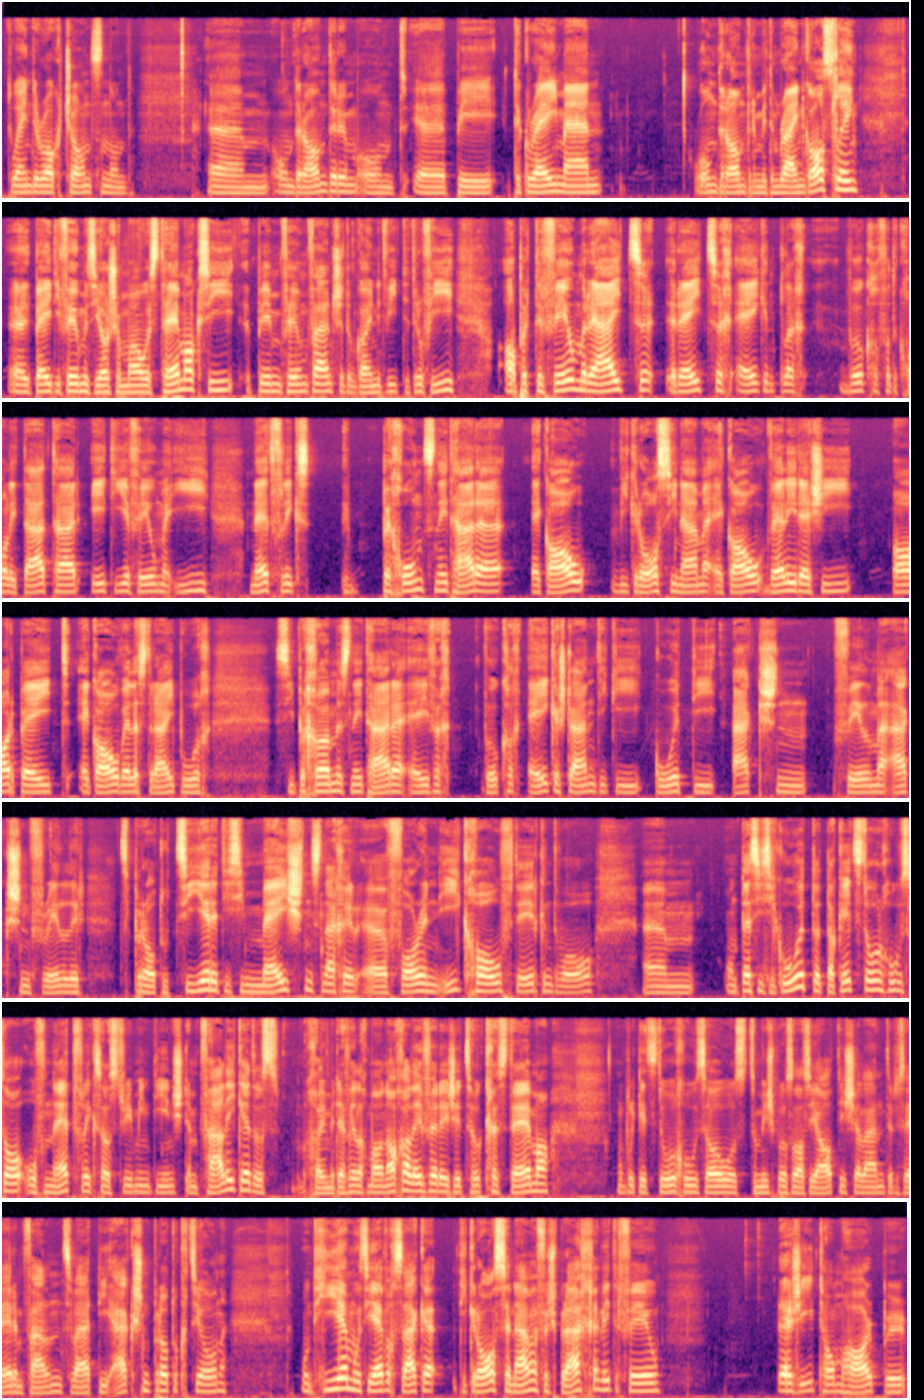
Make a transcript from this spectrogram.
Dwayne The Rock Johnson und ähm, unter anderem und äh, bei The Grey Man unter anderem mit dem Ryan Gosling äh, beide Filme waren ja schon mal ein Thema beim Filmfenster, da gehe ich nicht weiter darauf ein. Aber der Film reiht, reiht sich eigentlich wirklich von der Qualität her in diese Filme ein. Netflix bekommt es nicht her, egal wie gross sie nehmen, egal welche Regiearbeit, egal welches Drehbuch, sie bekommen es nicht her, einfach wirklich eigenständige, gute Actionfilme, Action-Thriller zu produzieren. Die sind meistens nachher äh, foreign eingekauft irgendwo. Ähm, und das sind sie gut. Da gibt es durchaus auch auf Netflix als Streamingdienst Empfehlungen. Das können wir dann vielleicht mal nachliefern, ist jetzt wirklich ein Thema. Aber gibt es durchaus auch aus, zum Beispiel aus asiatischen Ländern sehr empfehlenswerte Actionproduktionen. Und hier muss ich einfach sagen, die grossen Namen versprechen wieder viel. Regie Tom Harper,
